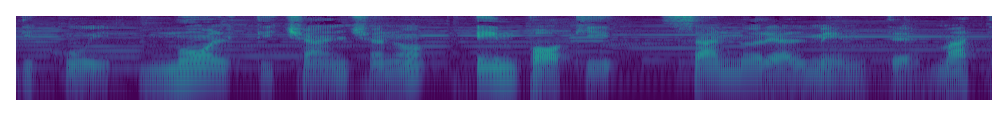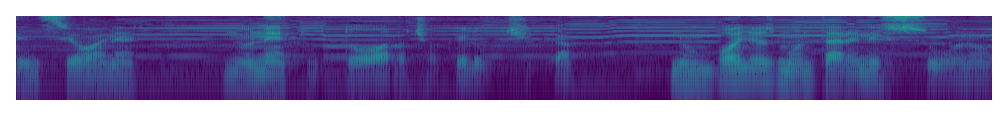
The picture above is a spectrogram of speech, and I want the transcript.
di cui molti cianciano e in pochi sanno realmente, ma attenzione, non è tutto oro ciò che luccica. Non voglio smontare nessuno,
